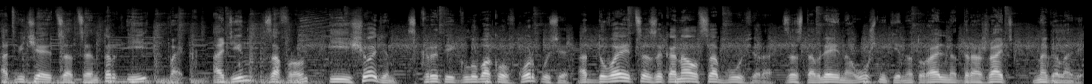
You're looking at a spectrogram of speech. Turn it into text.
отвечают за центр и бэк. Один за фронт и еще один, скрытый глубоко в корпусе, отдувается за канал сабвуфера, заставляя наушники натурально дрожать на голове.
